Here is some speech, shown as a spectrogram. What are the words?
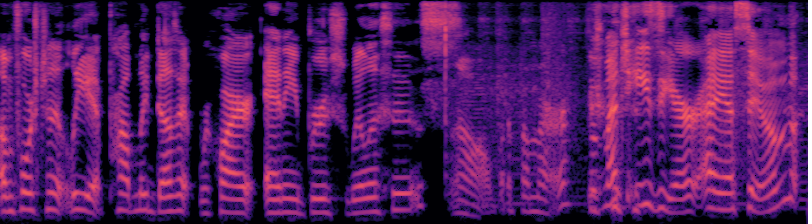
Unfortunately, it probably doesn't require any Bruce Willis's. Oh, what a bummer. But much easier, I assume.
